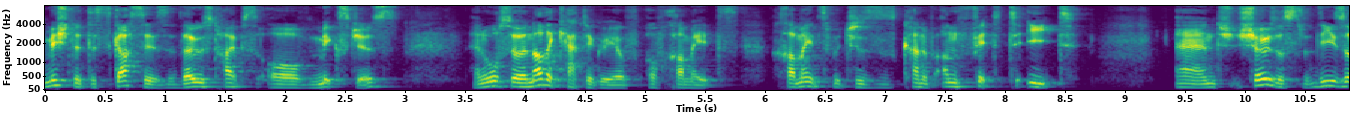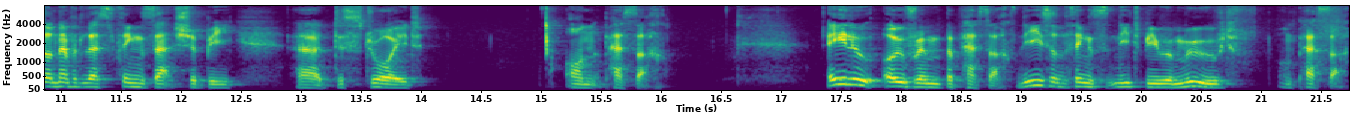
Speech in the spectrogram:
Mishnah discusses those types of mixtures, and also another category of, of chametz, chametz which is kind of unfit to eat, and shows us that these are nevertheless things that should be uh, destroyed on Pesach. Elu ovrim bepesach. These are the things that need to be removed on Pesach.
